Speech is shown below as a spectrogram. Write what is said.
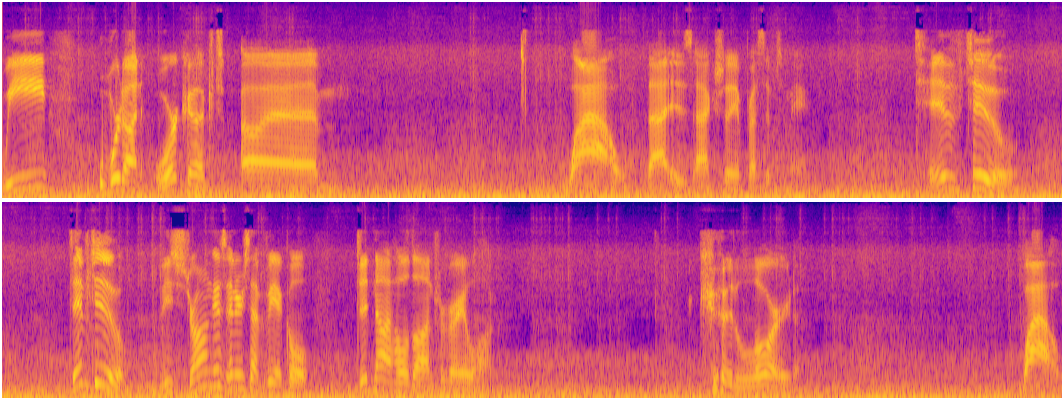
We, we're done. We're cooked. Um, wow, that is actually impressive to me. Tiv 2. Tiv 2 the strongest intercept vehicle did not hold on for very long. Good lord. Wow.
